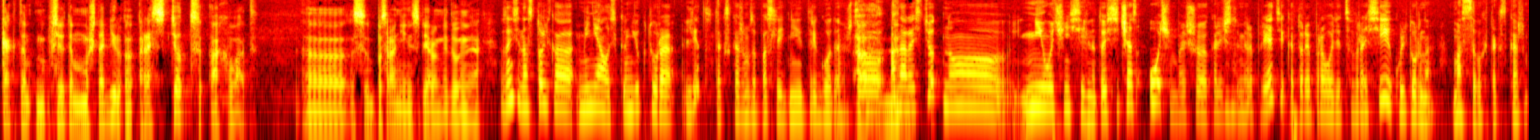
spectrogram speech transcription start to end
как-то все это масштабирует, э, растет охват. Э, по сравнению с первыми двумя? знаете, настолько менялась конъюнктура лет, так скажем, за последние три года, что а, она да... растет, но не очень сильно. То есть сейчас очень большое количество мероприятий, которые проводятся в России, культурно-массовых, так скажем,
